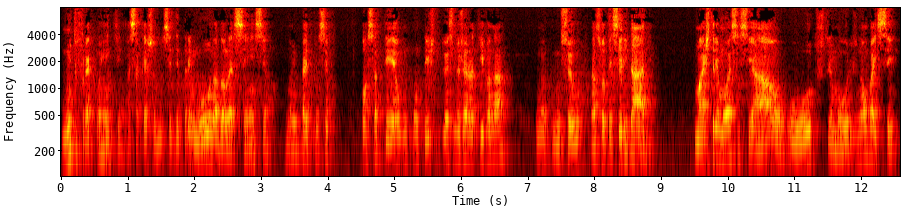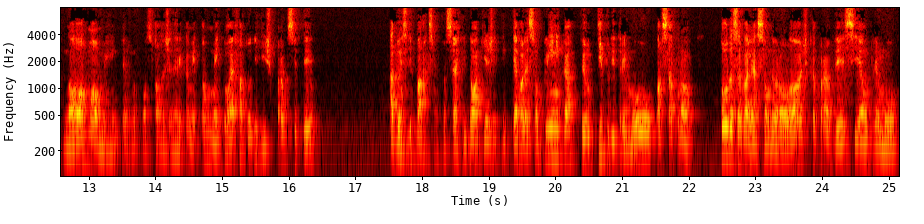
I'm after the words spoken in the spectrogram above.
muito frequente, essa questão de você ter tremor na adolescência, não impede que você possa ter algum contexto de doença degenerativa na, no seu, na sua terceira idade. Mas tremor essencial ou outros tremores não vai ser, normalmente, eu não posso falar genericamente, normalmente não é fator de risco para você ter a doença de Parkinson, tá certo? Então aqui a gente tem que ter avaliação clínica, ver o tipo de tremor, passar por uma, toda essa avaliação neurológica para ver se é um tremor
